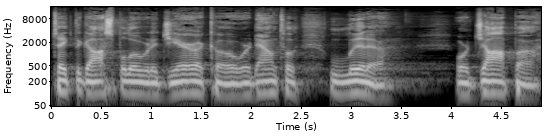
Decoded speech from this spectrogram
take the gospel over to Jericho or down to Lydda or Joppa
